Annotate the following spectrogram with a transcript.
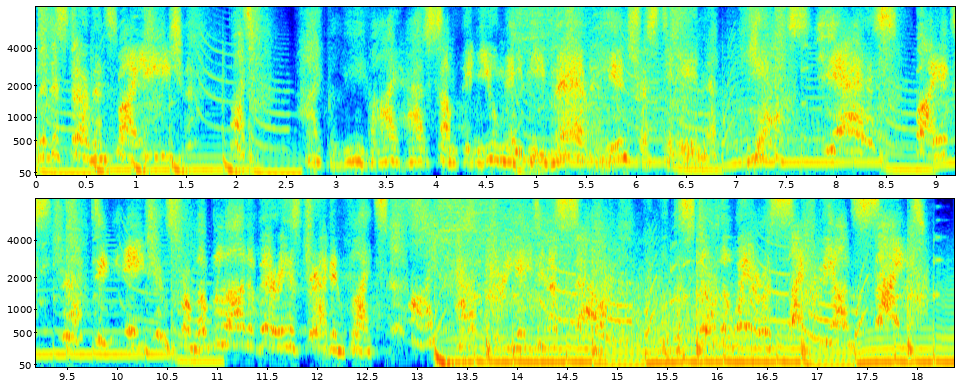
The disturbance, my liege. But I believe I have something you may be very interested in. Yes, yes! By extracting agents from the blood of various dragonflights, I have created a cell that will bestow the wearer sight beyond sight!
